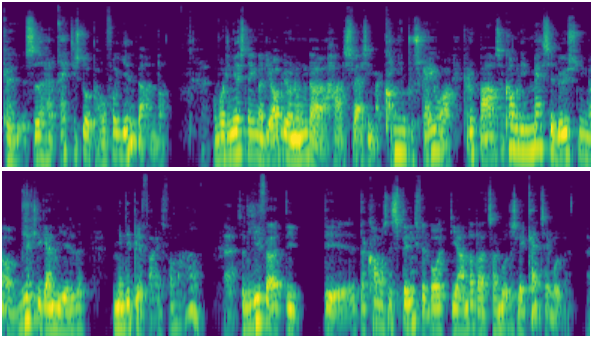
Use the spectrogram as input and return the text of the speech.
kan sidde og have et rigtig stort behov for at hjælpe andre. Og hvor de næsten ikke, når de oplever nogen, der har det svært, siger, kom nu, du skal jo, og kan du ikke bare, så kommer de en masse løsninger og virkelig gerne vil hjælpe, men det bliver faktisk for meget. Ja. Så det er lige før, at de, det, der kommer sådan et spændingsfelt, hvor de andre, der tager imod det, slet ikke kan tage imod det. Ja.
